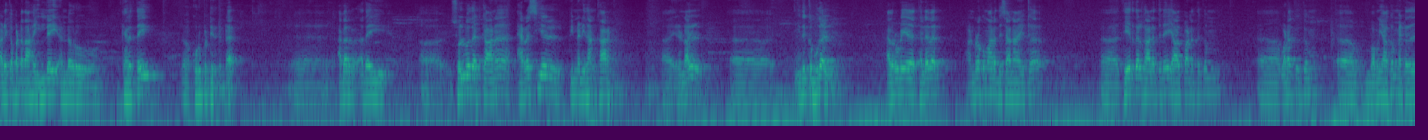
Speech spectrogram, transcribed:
அடைக்கப்பட்டதாக இல்லை என்ற ஒரு கருத்தை குறிப்பிட்டிருக்கின்றார். அவர் அதை சொல்வதற்கான அரசியல் பின்னணி தான் காரணம். ஏனென்றால் இதுக்கு முதல் அவருடைய தலைவர் அன்றகுமார திசாநாயக்க தேர்தல் காலத்திலே யாழ்ப்பாணத்துக்கும் வடக்குக்கும் வவுனியாக்கும் மற்றது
